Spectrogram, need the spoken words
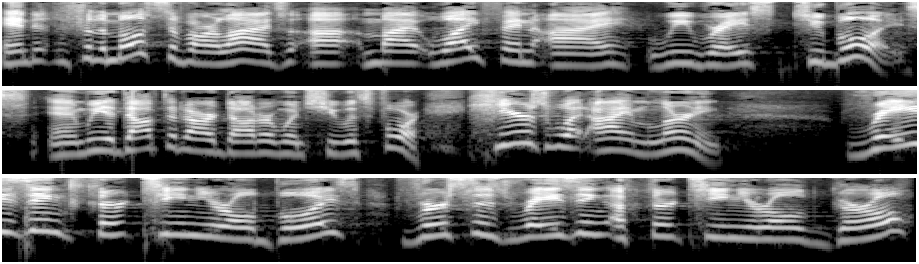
And for the most of our lives, uh, my wife and I, we raised two boys, and we adopted our daughter when she was four. Here's what I am learning raising 13 year old boys versus raising a 13 year old girl?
